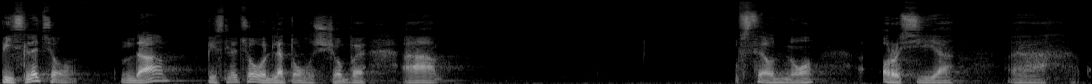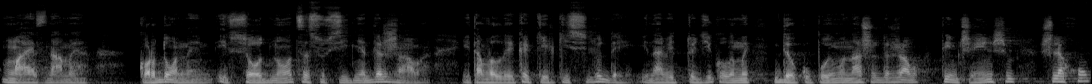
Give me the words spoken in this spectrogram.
після цього, да, після цього, для того, щоб а, все одно Росія е, має з нами кордони, і все одно це сусідня держава, і там велика кількість людей. І навіть тоді, коли ми деокупуємо нашу державу тим чи іншим шляхом,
